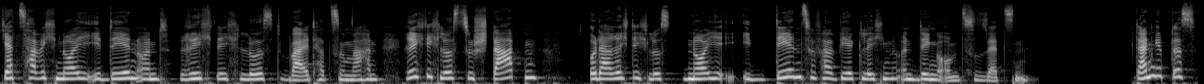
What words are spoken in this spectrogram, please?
jetzt habe ich neue Ideen und richtig Lust weiterzumachen, richtig Lust zu starten oder richtig Lust, neue Ideen zu verwirklichen und Dinge umzusetzen. Dann gibt es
